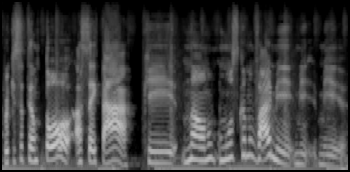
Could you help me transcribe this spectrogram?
porque você tentou aceitar que, não, não música não vai me, me, me,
